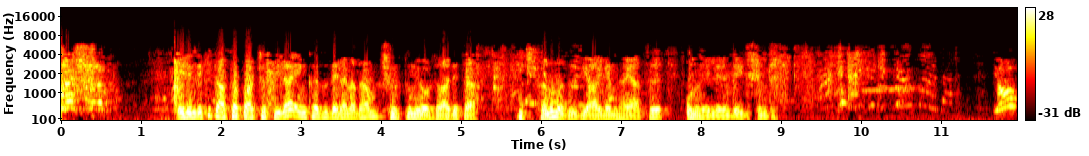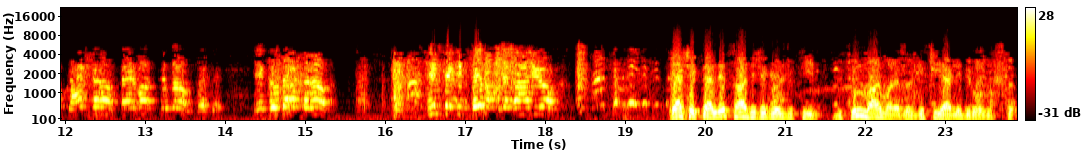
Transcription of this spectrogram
Uğraşıyorum. Elindeki tahta parçasıyla enkazı delen adam çırpınıyordu adeta. Hiç tanımadığı bir ailenin hayatı onun ellerindeydi şimdi. Yok her taraf berbat kızım. Yıkıldı her taraf. Kimse kimseye bakacak hali yok. Gerçekten de sadece Gölcük değil, bütün Marmara bölgesi yerle bir olmuştu.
